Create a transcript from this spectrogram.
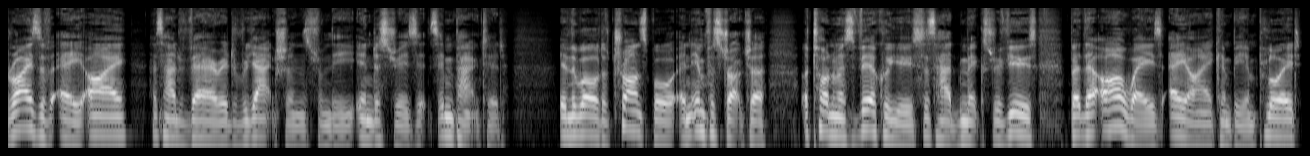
The rise of AI has had varied reactions from the industries it's impacted. In the world of transport and infrastructure, autonomous vehicle use has had mixed reviews, but there are ways AI can be employed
